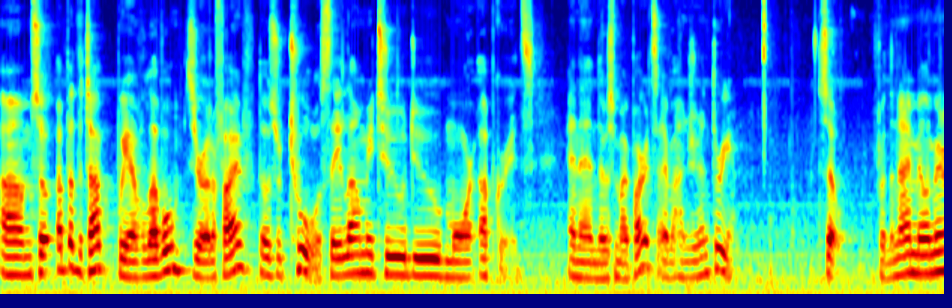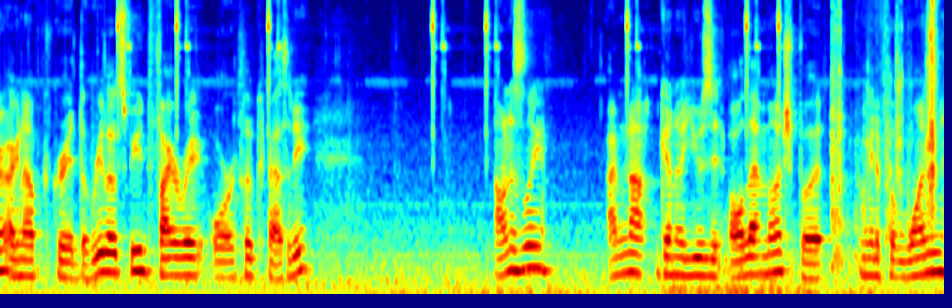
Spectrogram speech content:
Um, so up at the top, we have level 0 to 5. Those are tools. They allow me to do more upgrades. And then those are my parts. I have 103. So for the 9mm, I can upgrade the reload speed, fire rate, or clip capacity. Honestly, I'm not to use it all that much, but I'm to put one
